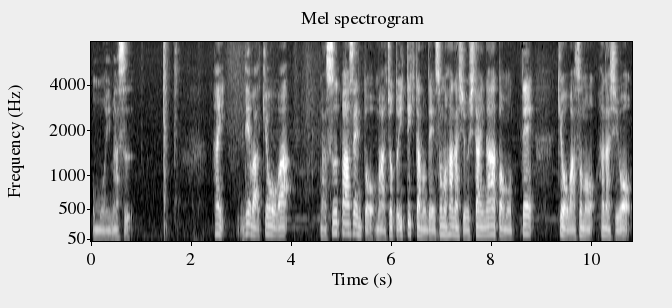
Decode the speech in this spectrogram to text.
思います。はい。では今日は、まあ、スーパー銭湯、まあちょっと行ってきたので、その話をしたいなと思って、今日はその話を、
